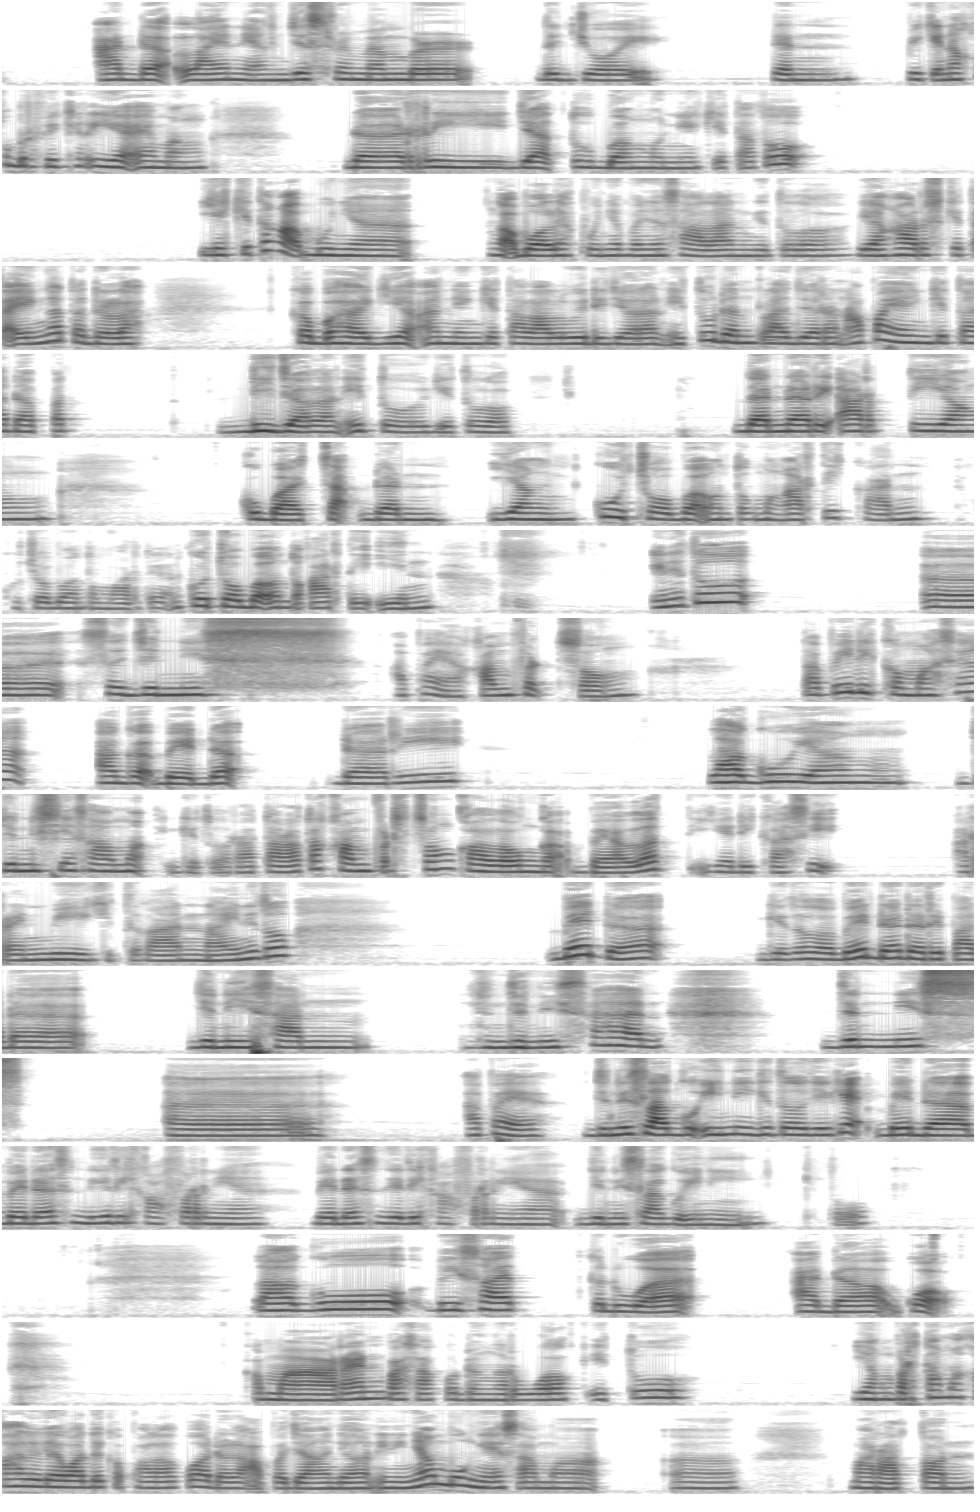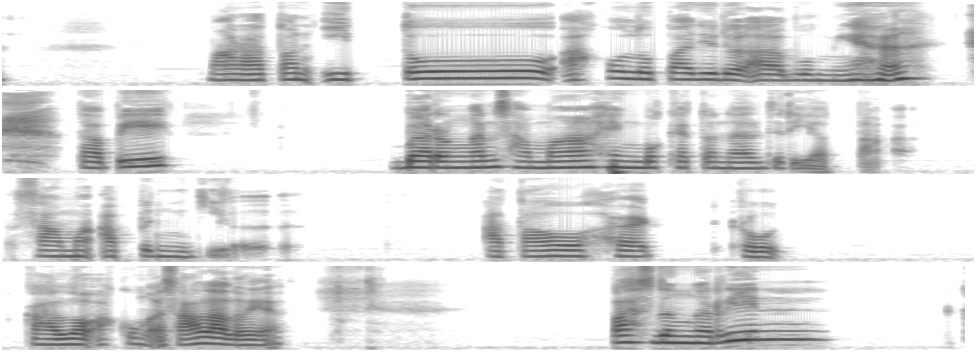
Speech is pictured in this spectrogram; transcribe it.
ada line yang just remember the joy dan bikin aku berpikir iya emang dari jatuh bangunnya kita tuh ya kita nggak punya nggak boleh punya penyesalan gitu loh. Yang harus kita ingat adalah kebahagiaan yang kita lalui di jalan itu dan pelajaran apa yang kita dapat di jalan itu gitu loh. Dan dari arti yang ku baca dan yang ku coba untuk mengartikan ku coba untuk mengartikan ku coba untuk artiin ini tuh uh, sejenis apa ya comfort song tapi dikemasnya agak beda dari lagu yang jenisnya sama gitu. Rata-rata comfort song kalau nggak ballad ya dikasih R&B gitu kan. Nah ini tuh beda gitu loh beda daripada jenisan jenisan jenis uh, apa ya jenis lagu ini gitu jadi kayak beda beda sendiri covernya beda sendiri covernya jenis lagu ini gitu. Lagu beside kedua ada walk. Kemarin pas aku denger walk itu yang pertama kali lewat di kepalaku adalah apa? Jangan-jangan ini nyambung ya sama uh, maraton. Maraton itu aku lupa judul albumnya tapi barengan sama Hengbok Ketonal Jeriota sama Apengil atau Hurt Road. Kalau aku nggak salah loh ya. Pas dengerin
